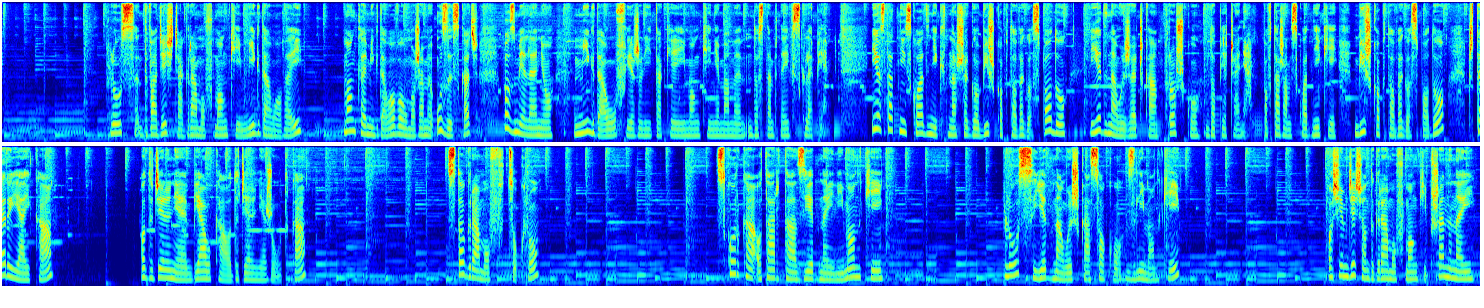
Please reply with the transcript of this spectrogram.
plus 20 g mąki migdałowej. Mąkę migdałową możemy uzyskać po zmieleniu migdałów, jeżeli takiej mąki nie mamy dostępnej w sklepie. I ostatni składnik naszego biszkoptowego spodu, jedna łyżeczka proszku do pieczenia. Powtarzam składniki biszkoptowego spodu, cztery jajka, oddzielnie białka, oddzielnie żółtka, 100 g cukru, skórka otarta z jednej limonki, plus jedna łyżka soku z limonki, 80 g mąki pszennej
